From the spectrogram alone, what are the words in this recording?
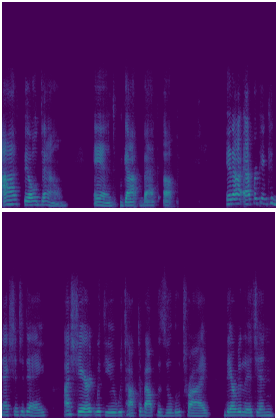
I fell down and got back up. In our African connection today, I shared with you, we talked about the Zulu tribe, their religion,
